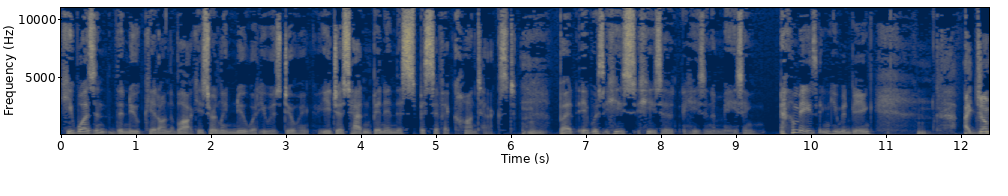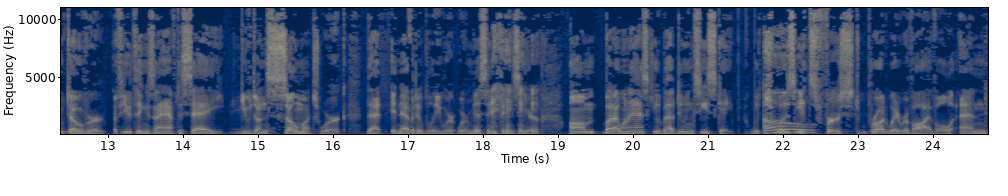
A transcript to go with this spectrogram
He wasn't the new kid on the block. He certainly knew what he was doing. He just hadn't been in this specific context. But it was he's he's a he's an amazing amazing human being. I jumped over a few things, and I have to say, you've done so much work that inevitably we're, we're missing things here. um, but I want to ask you about doing Seascape, which was Oh. its first Broadway revival, and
